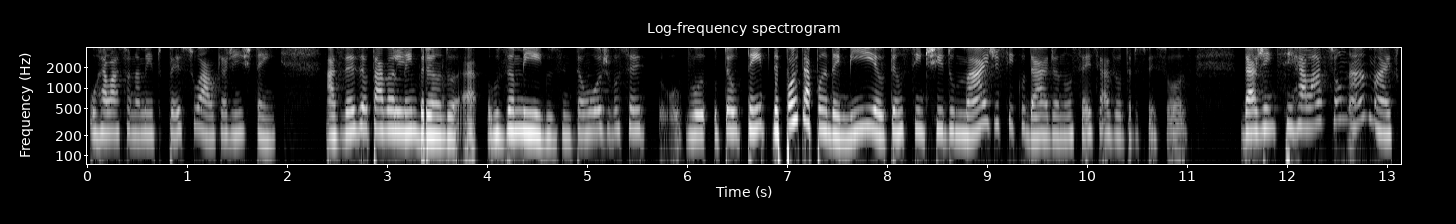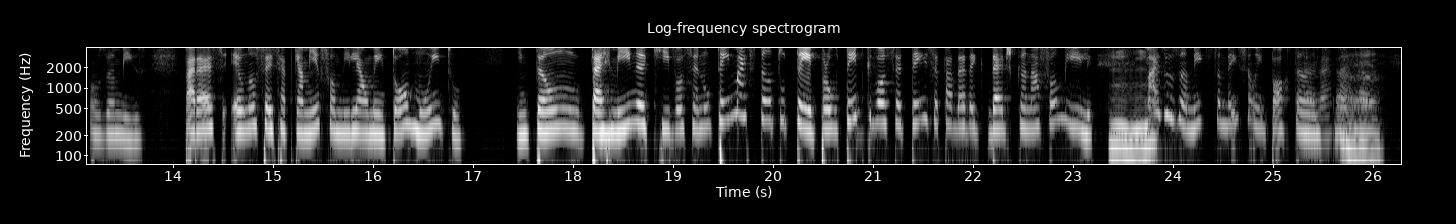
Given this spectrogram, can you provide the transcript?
o relacionamento pessoal que a gente tem. Às vezes eu estava lembrando uh, os amigos, então hoje você, o, o teu tempo, depois da pandemia, eu tenho sentido mais dificuldade, eu não sei se as outras pessoas, da gente se relacionar mais com os amigos. Parece, eu não sei se é porque a minha família aumentou muito, então, termina que você não tem mais tanto tempo. O tempo que você tem, você está dedicando à família. Uhum. Mas os amigos também são importantes, é né? É.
